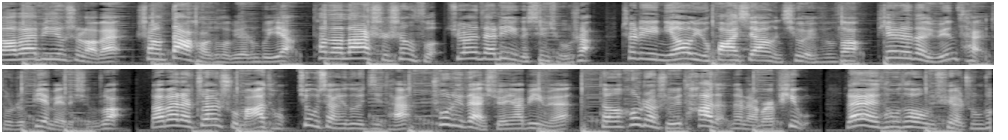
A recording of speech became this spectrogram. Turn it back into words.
老白毕竟是老白，上大号都和别人不一样，他的拉屎圣所居然在另一个星球上。这里鸟语花香，气味芬芳，天然的云彩都是变美的形状。老白的专属马桶就像一座祭坛，矗立在悬崖边缘，等候着属于他的那两瓣屁股。来也匆匆，去也匆匆。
